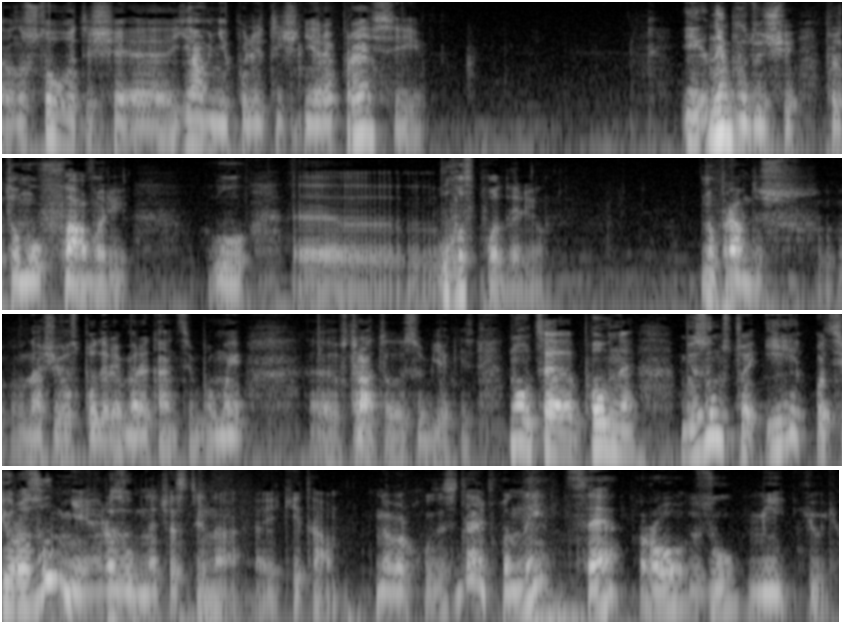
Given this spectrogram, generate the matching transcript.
е, влаштовувати ще е, явні політичні репресії, і не будучи при тому в фаворі у, е, у господарів. Ну, правда ж, наші господарі американці, бо ми е, втратили суб'єктність. Ну, це повне безумство. І оці розумні, розумна частина, які там наверху засідають, вони це розуміють.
